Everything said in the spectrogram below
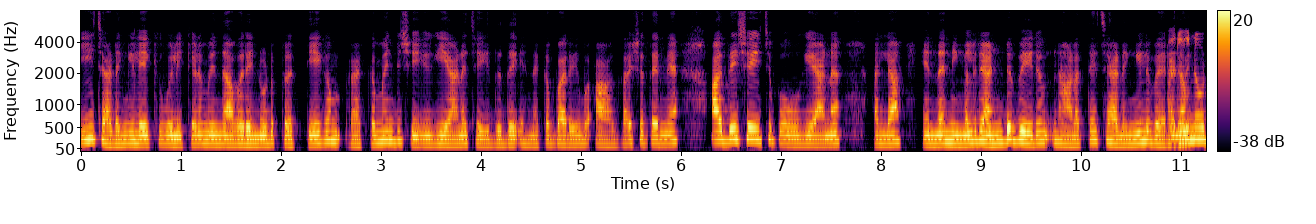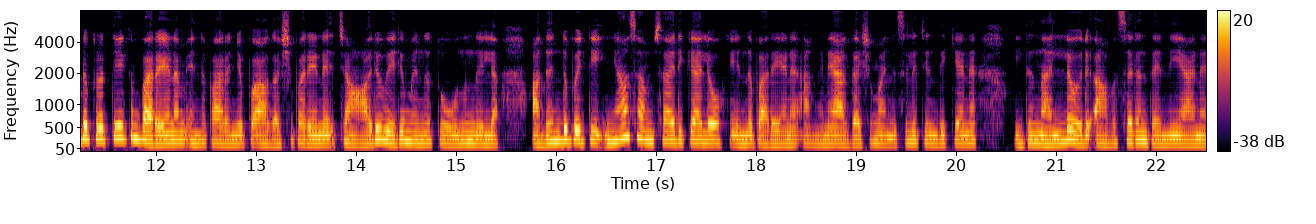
ഈ ചടങ്ങിലേക്ക് വിളിക്കണമെന്ന് അവർ എന്നോട് പ്രത്യേകം റെക്കമെൻഡ് ചെയ്യുകയാണ് ചെയ്തത് എന്നൊക്കെ പറയുമ്പോൾ ആകാശ് തന്നെ അതിശയിച്ചു പോവുകയാണ്. അല്ല എന്നാൽ നിങ്ങൾ രണ്ടുപേരും നാളത്തെ ചടങ്ങിൽ വരണം. അരുവിനോട് പ്രത്യേകം പറയണം എന്ന് പറഞ്ഞപ്പോൾ ആകാശ് പറയണേ ചാരു വരുമെന്ന് തോന്നുന്നില്ല. അതെന്തു പറ്റി? ഞാൻ സംസാരിക്കാലോ? എന്ന് പറയണേ. അങ്ങനെ ആകാശ് മനസ്സിൽ ചിന്തിക്കുകയാണ് ഇത് നല്ല ഒരു അവസരം തന്നെയാണ്.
